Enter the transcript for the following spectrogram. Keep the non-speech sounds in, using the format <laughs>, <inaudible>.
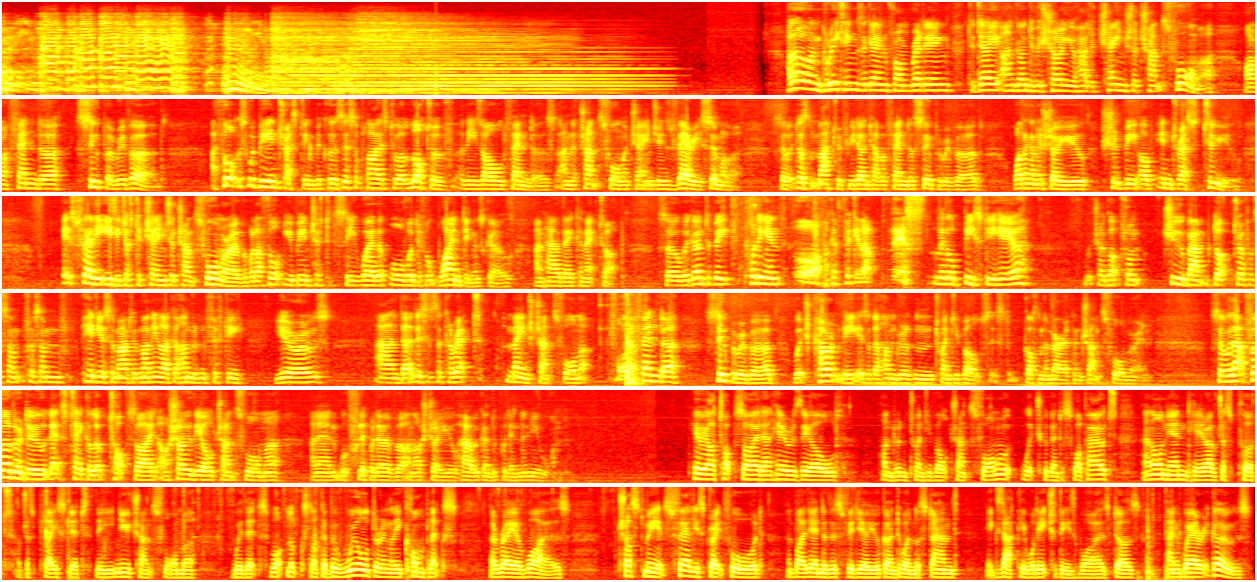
Hello and greetings again from Reading. Today I'm going to be showing you how to change the transformer on a Fender Super Reverb. I thought this would be interesting because this applies to a lot of these old Fenders and the transformer change is very similar. So it doesn't matter if you don't have a Fender Super Reverb, what I'm going to show you should be of interest to you. It's fairly easy just to change the transformer over but I thought you'd be interested to see where the, all the different windings go and how they connect up. So we're going to be putting in, oh if I can pick it up, this little beastie here which I got from Tube Amp Doctor for some for some hideous amount of money, like 150 euros. And uh, this is the correct mains transformer for the Fender Super Reverb, which currently is at 120 volts. It's got an American transformer in. So without further ado, let's take a look topside. I'll show you the old transformer and then we'll flip it over and I'll show you how we're going to put in the new one. Here we are topside and here is the old 120 volt transformer which we're going to swap out and on the end here I've just put, I've just placed it, the new transformer with its what looks like a bewilderingly complex array of wires. Trust me it's fairly straightforward and by the end of this video you're going to understand exactly what each of these wires does and where it goes.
